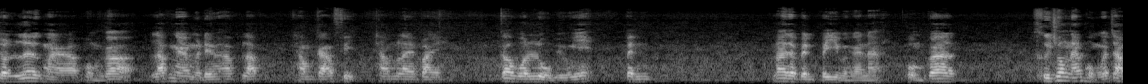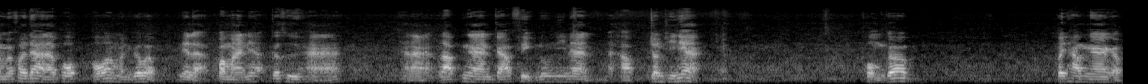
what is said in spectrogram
จนเลิกมา ผมก็รับงานเหมือนเดิมครับ รับทำกราฟิกทำอะไรไป ก็วนลูปอยู่งี้ เป็นน่าจะเป็นปีเหมือนกันนะ ผมก็คือช่วงนั้นผมก็จำไม่ค่อยได้แล้วเพราะเพราะว่ามันก็แบบเนี่ยแหละ ประมาณเนี้ยก็คือหาหารับงานกราฟิกนู่นนี่นั่นนะครับ จนทีเนี้ยผมก็ ไปทำงานกับ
